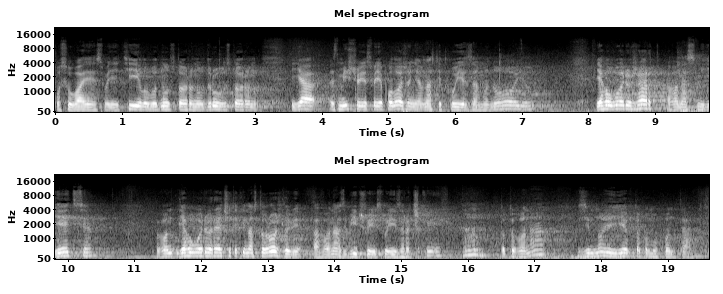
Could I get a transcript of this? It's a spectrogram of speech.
посуває своє тіло в одну сторону, в другу сторону. Я зміщую своє положення, вона слідкує за мною. Я говорю жарт, а вона сміється. Я говорю речі такі насторожливі, а вона збільшує свої зрачки. Тобто вона зі мною є в такому контакті.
